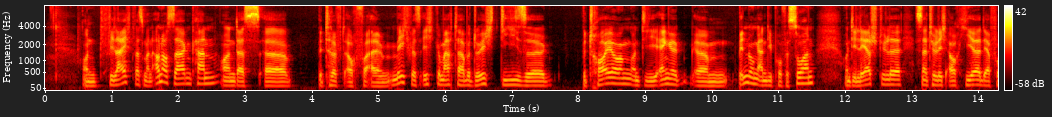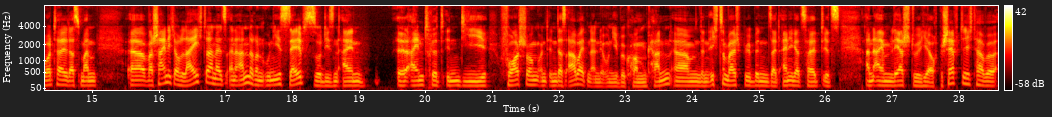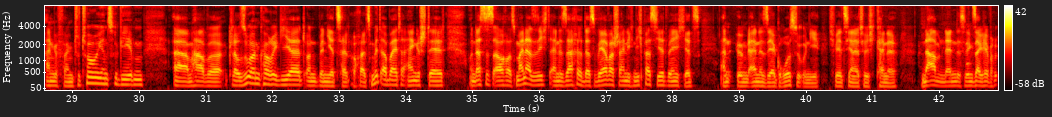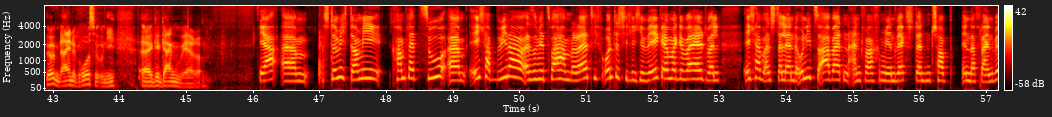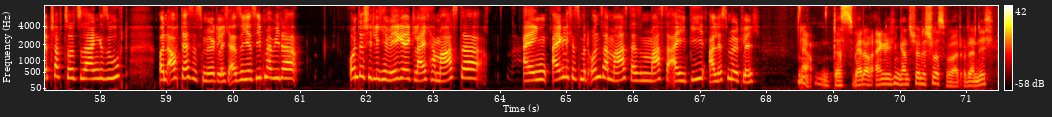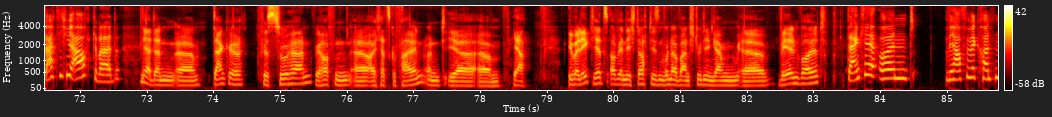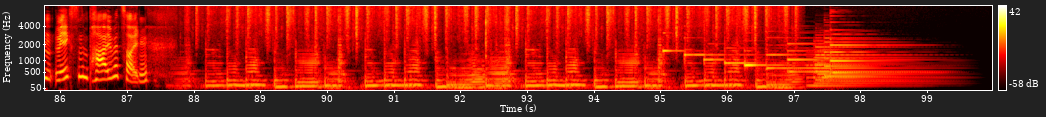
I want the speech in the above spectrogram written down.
Und vielleicht, was man auch noch sagen kann, und das äh, betrifft auch vor allem mich, was ich gemacht habe, durch diese Betreuung und die enge ähm, Bindung an die Professoren und die Lehrstühle ist natürlich auch hier der Vorteil, dass man äh, wahrscheinlich auch leichter als an anderen Unis selbst so diesen einen äh, Eintritt in die Forschung und in das Arbeiten an der Uni bekommen kann. Ähm, denn ich zum Beispiel bin seit einiger Zeit jetzt an einem Lehrstuhl hier auch beschäftigt, habe angefangen, Tutorien zu geben, ähm, habe Klausuren korrigiert und bin jetzt halt auch als Mitarbeiter eingestellt. Und das ist auch aus meiner Sicht eine Sache, das wäre wahrscheinlich nicht passiert, wenn ich jetzt an irgendeine sehr große Uni, ich will jetzt hier natürlich keine Namen nennen, deswegen sage ich einfach irgendeine große Uni, äh, gegangen wäre. Ja, ähm, stimme ich Domi komplett zu. Ähm, ich habe wieder, also wir zwei haben relativ unterschiedliche Wege immer gewählt, weil ich habe anstelle an der Uni zu arbeiten, einfach mir einen Werkstudentenjob in der freien Wirtschaft sozusagen gesucht. Und auch das ist möglich. Also hier sieht man wieder unterschiedliche Wege, gleicher Master. Eig eigentlich ist mit unserem Master, also Master IEB, alles möglich. Ja, das wäre doch eigentlich ein ganz schönes Schlusswort, oder nicht? Dachte ich mir auch gerade. Ja, dann äh, danke fürs Zuhören. Wir hoffen, äh, euch hat's gefallen und ihr, ähm, ja, überlegt jetzt, ob ihr nicht doch diesen wunderbaren Studiengang äh, wählen wollt. Danke und wir hoffen, wir konnten wenigstens ein paar überzeugen.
